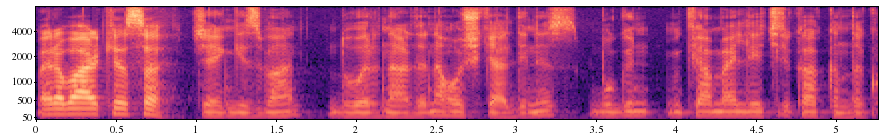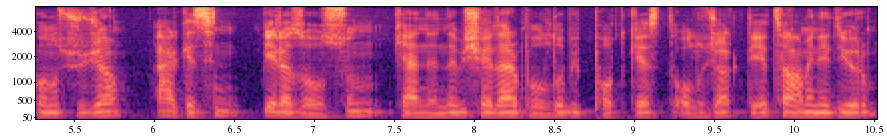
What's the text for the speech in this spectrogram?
Merhaba herkese. Cengiz ben. Duvarın Erdene hoş geldiniz. Bugün mükemmelliyetçilik hakkında konuşacağım. Herkesin biraz olsun kendinde bir şeyler bulduğu bir podcast olacak diye tahmin ediyorum.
